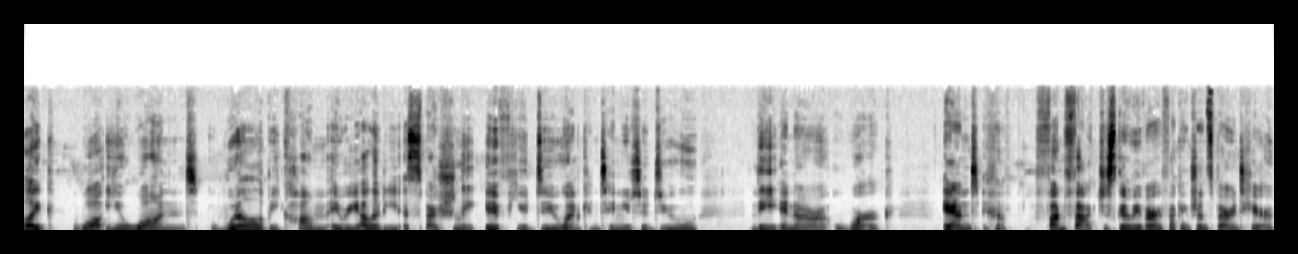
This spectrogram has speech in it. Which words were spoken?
like what you want will become a reality, especially if you do and continue to do the inner work. And fun fact, just gonna be very fucking transparent here.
